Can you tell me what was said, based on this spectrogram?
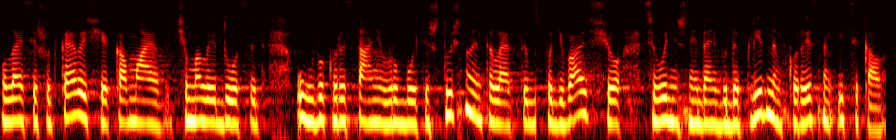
Олесі Шуткевич, яка має чималий досвід у використанні в роботі штучного інтелекту. Сподіваюся, що сьогоднішній день буде плідним, корисним і цікавим.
